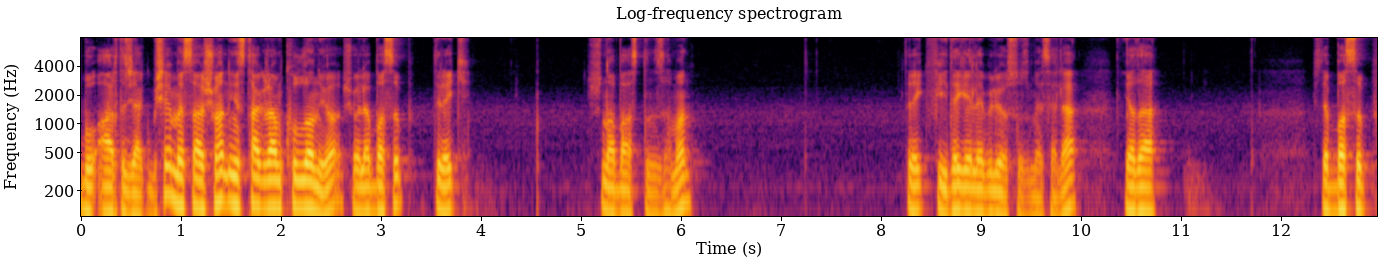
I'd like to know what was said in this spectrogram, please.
bu artacak bir şey. Mesela şu an Instagram kullanıyor. Şöyle basıp direkt şuna bastığınız zaman direkt feed'e gelebiliyorsunuz mesela. Ya da işte basıp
